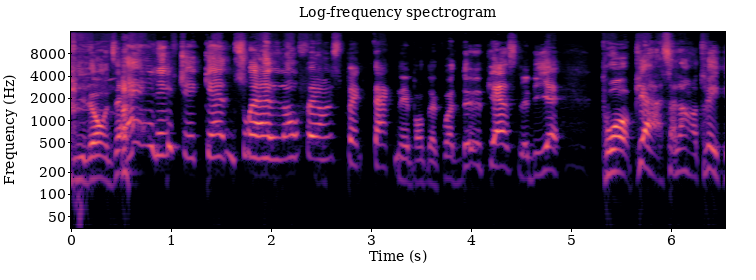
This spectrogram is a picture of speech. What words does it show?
Puis là, on disait Hey, les chickens, on fait un spectacle, n'importe quoi. Deux pièces le billet. Trois pièces à l'entrée.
